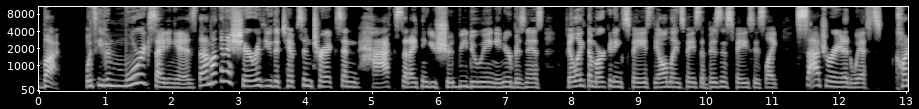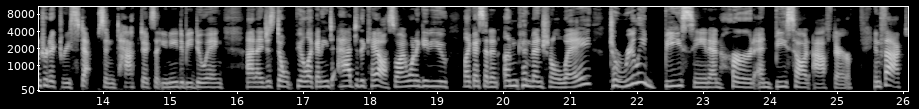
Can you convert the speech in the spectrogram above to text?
But what's even more exciting is that I'm not going to share with you the tips and tricks and hacks that I think you should be doing in your business. I feel like the marketing space, the online space, the business space is like saturated with contradictory steps and tactics that you need to be doing. And I just don't feel like I need to add to the chaos. So I want to give you, like I said, an unconventional way to really be seen and heard and be sought after. In fact,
